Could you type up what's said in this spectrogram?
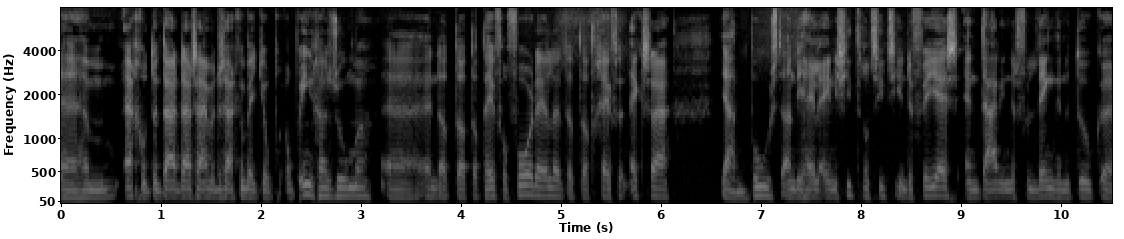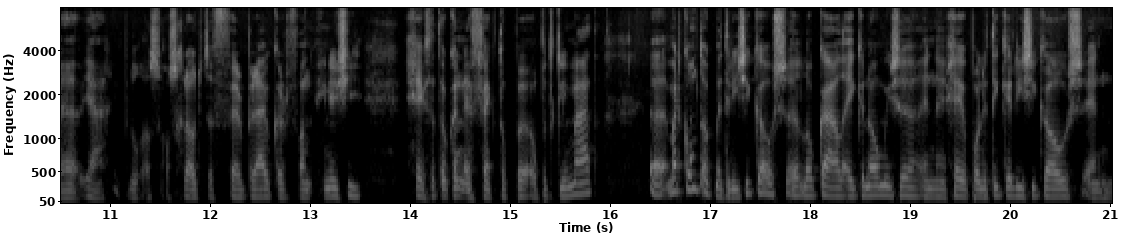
Um, en goed, daar, daar zijn we dus eigenlijk een beetje op, op in gaan zoomen. Uh, en dat, dat, dat heeft veel voordelen. Dat, dat geeft een extra ja, boost aan die hele energietransitie in de VS. En daarin het verlengde natuurlijk, uh, ja, ik bedoel, als, als grootste verbruiker van energie geeft dat ook een effect op, uh, op het klimaat. Uh, maar het komt ook met risico's, lokale economische en geopolitieke risico's. En,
